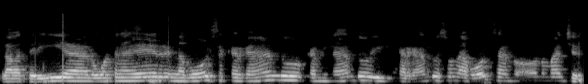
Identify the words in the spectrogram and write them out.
la batería, lo voy a traer en la bolsa cargando, caminando y cargando eso en la bolsa, no, no manches.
